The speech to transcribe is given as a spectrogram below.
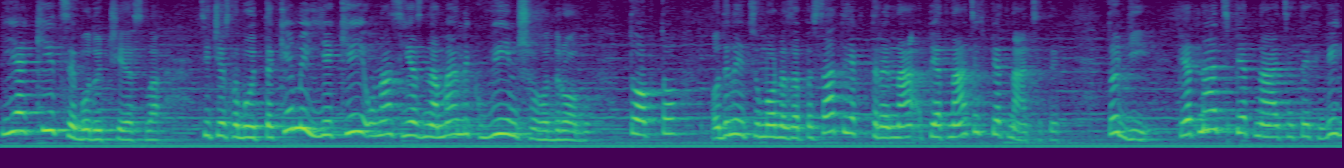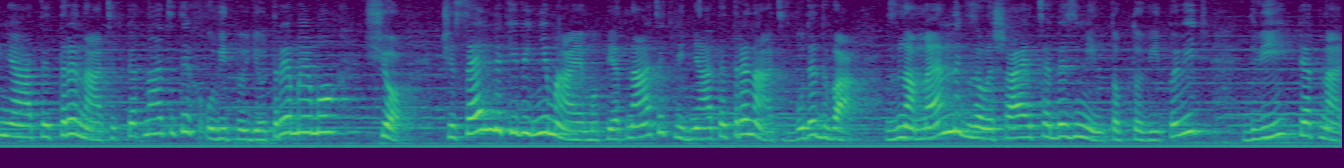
Які це будуть числа? Ці числа будуть такими, які у нас є знаменник в іншого дробу. Тобто одиницю можна записати як 15 15. Тоді 15 15 відняти 13 15 у відповіді отримаємо, що чисельники віднімаємо 15 відняти 13, буде 2. Знаменник залишається без змін, тобто відповідь 2 15.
